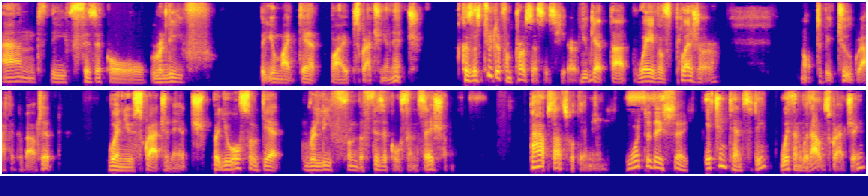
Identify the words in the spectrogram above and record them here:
and the physical relief that you might get by scratching an itch. Because there's two different processes here. You mm-hmm. get that wave of pleasure, not to be too graphic about it, when you scratch an itch, but you also get relief from the physical sensation. Perhaps that's what they mean. What do they say? Itch intensity, with and without scratching,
